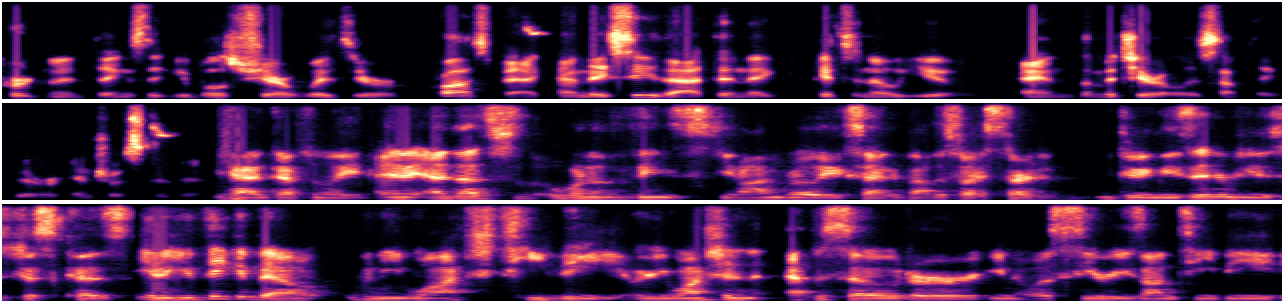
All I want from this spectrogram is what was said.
pertinent things that you both share with your prospect and they see that, then they get to know you and the material is something they're interested in. Yeah, definitely. And, and that's one of the things, you know, I'm really excited about. This I started doing these interviews just because, you know, you think about when you watch TV or you watch an episode or, you know, a series on TV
